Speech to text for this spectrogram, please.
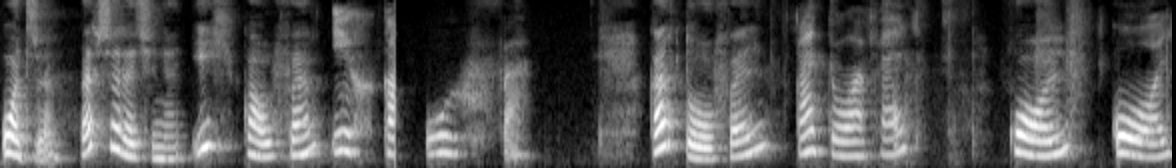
Отже, перше речення Ich kaufe Їх кауфе, Kartoffel, картофель, Kohl, коль,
